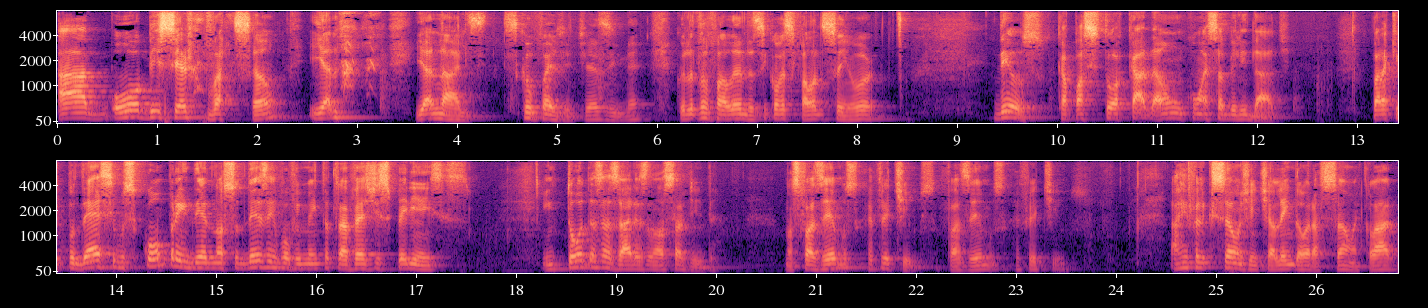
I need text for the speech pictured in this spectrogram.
ab, observação e, an, e análise. Desculpa, gente, é assim, né? Quando eu estou falando assim, começo a falar do Senhor. Deus capacitou a cada um com essa habilidade para que pudéssemos compreender nosso desenvolvimento através de experiências em todas as áreas da nossa vida. Nós fazemos, refletimos, fazemos, refletimos. A reflexão, gente, além da oração, é claro,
